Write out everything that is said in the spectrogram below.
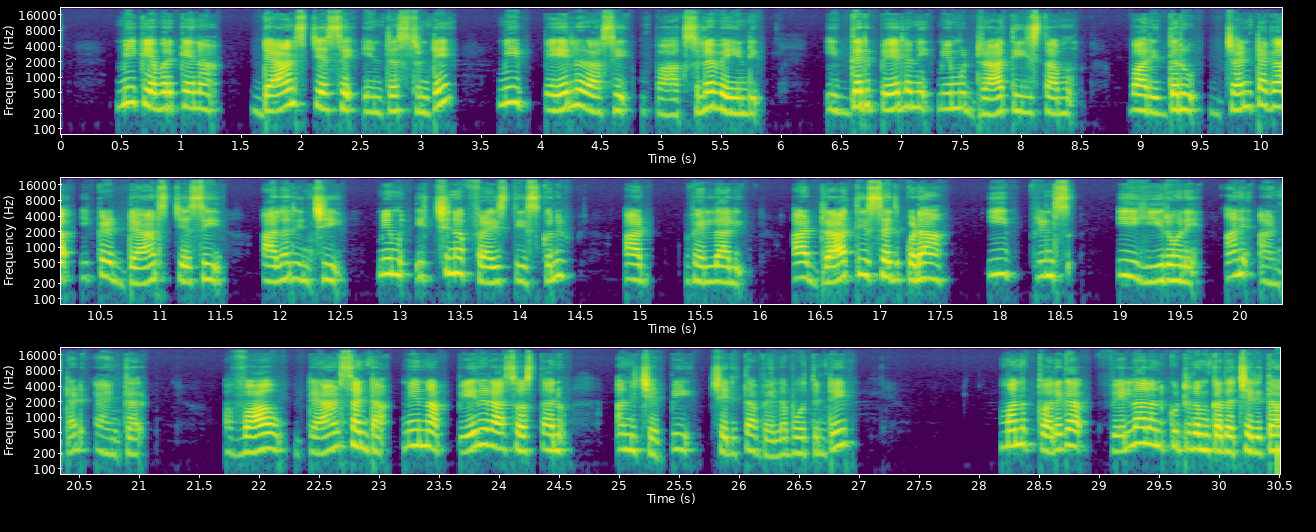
మీకు ఎవరికైనా డ్యాన్స్ చేసే ఇంట్రెస్ట్ ఉంటే మీ పేర్లు రాసి బాక్సులో వేయండి. ఇద్దరి పేర్లని మేము డ్రా తీస్తాము వారిద్దరూ జంటగా ఇక్కడ డ్యాన్స్ చేసి అలరించి మేము ఇచ్చిన ప్రైజ్ తీసుకొని ఆ వెళ్ళాలి. ఆ డ్రా తీసేది కూడా ఈ ప్రిన్స్ ఈ హీరోనే అని అంటాడు యాంకర్. వావ్ డ్యాన్స్ అంట. నేను నా పేరు రాసి వస్తాను అని చెప్పి చరిత వెళ్ళబోతుంటే మనం త్వరగా వెళ్ళాలనుకుంటున్నాం కదా చరిత.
